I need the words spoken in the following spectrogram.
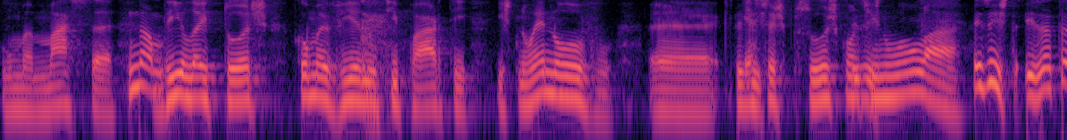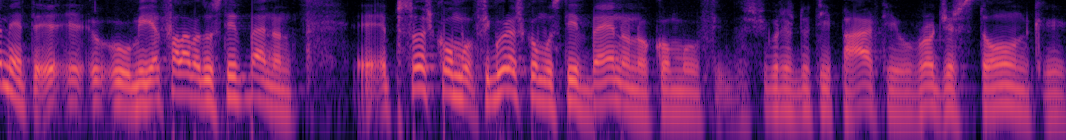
uma massa não. de eleitores como havia no Tea Party. Isto não é novo. Uh, essas pessoas continuam existe. lá. Existe, exatamente. Eh, eh, o Miguel falava do Steve Bannon. Pessoas como, figuras como o Steve Bannon ou como as figuras do Tea Party, o Roger Stone, que,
